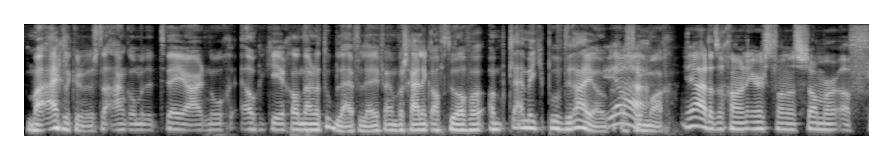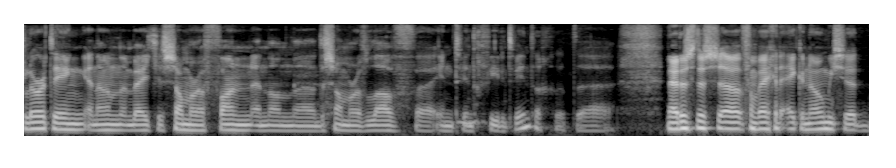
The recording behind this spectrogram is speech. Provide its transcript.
Maar eigenlijk kunnen we dus de aankomende twee jaar nog elke keer gewoon daar naartoe blijven leven. En waarschijnlijk af en toe al een klein beetje proefdraaien ook, Ja. als dat mag. Ja, dat we gewoon eerst van een summer of flirting en dan een beetje summer of fun en dan eh, de summer of love eh, in 2024. Dat, eh, nee, dus dus eh, vanwege de economische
